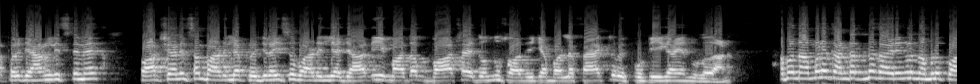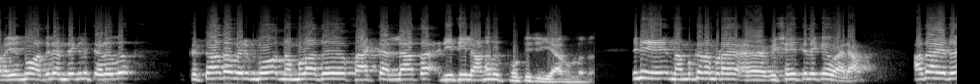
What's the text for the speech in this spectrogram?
അപ്പൊ ഒരു ജേർണലിസ്റ്റിന് പാർഷ്യാലിസം പാടില്ല പ്രിജുഡൈസ് പാടില്ല ജാതി മതം ഭാഷ ഇതൊന്നും സ്വാധീനിക്കാൻ പാടില്ല ഫാക്ട് റിപ്പോർട്ട് ചെയ്യുക എന്നുള്ളതാണ്. അപ്പൊ നമ്മൾ കണ്ടെത്തുന്ന കാര്യങ്ങൾ നമ്മൾ പറയുന്നു അതിൽ എന്തെങ്കിലും തെളിവ് കിട്ടാതെ വരുമ്പോൾ നമ്മൾ അത് ഫാക്ട് അല്ലാത്ത രീതിയിലാണ് റിപ്പോർട്ട് ചെയ്യാറുള്ളത്. ഇനി നമുക്ക് നമ്മുടെ വിഷയത്തിലേക്ക് വരാം. അതായത്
